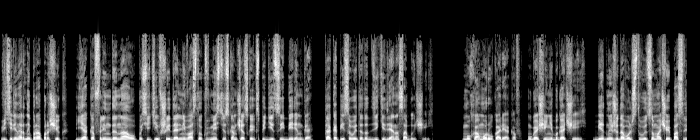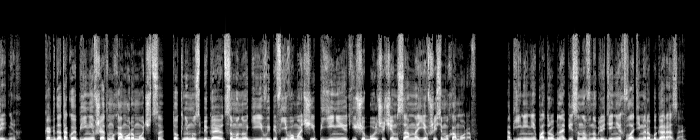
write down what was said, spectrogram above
Ветеринарный прапорщик Яков Линденау, посетивший Дальний Восток вместе с Камчатской экспедицией Беринга, так описывает этот дикий для нас обычай. Мухомор у коряков – угощение богачей, бедные же довольствуются мочой последних. Когда такой опьяневший от мухомора мочится, то к нему сбегаются многие и, выпив его мочи, пьянеют еще больше, чем сам наевшийся мухоморов. Опьянение подробно описано в наблюдениях Владимира Богораза.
